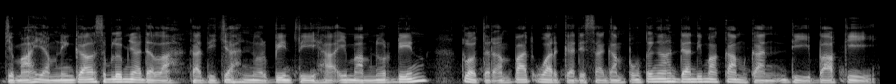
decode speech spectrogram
Jemaah yang meninggal sebelumnya adalah Khadijah Nur binti H. Imam Nurdin, kloter 4 warga desa Gampung Tengah dan dimakamkan di Baki.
